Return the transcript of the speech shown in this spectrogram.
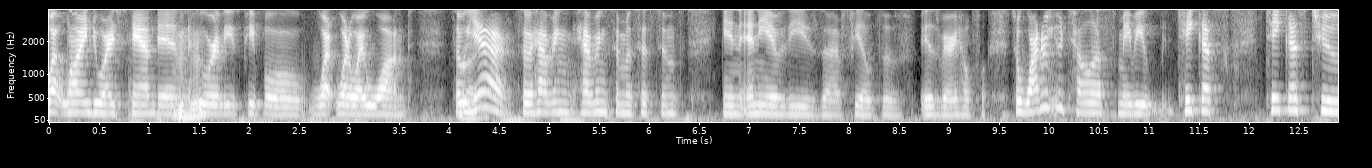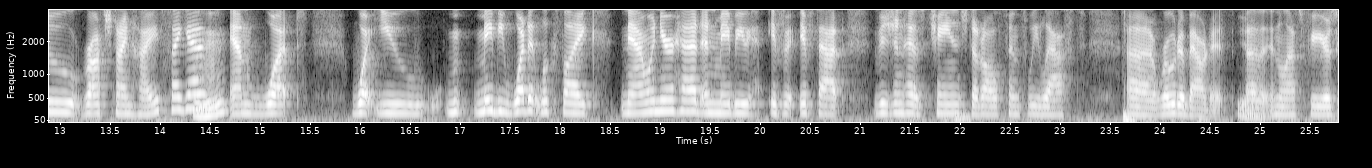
what line do I stand in? Who are these people? What what do I want? So Right. yeah, so having having some assistance in any of these uh, fields is is very helpful. So why don't you tell us maybe take us take us to Rotshtein Heights, I guess, Mm-hmm. and what what you m- maybe what it looks like now in your head and maybe if if that vision has changed at all since we last uh, wrote about it Yeah. uh, in the last few years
